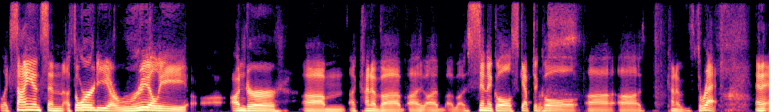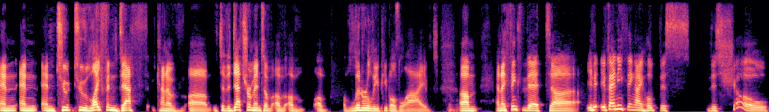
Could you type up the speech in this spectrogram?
like science and authority are really under um, a kind of a, a, a, cynical, skeptical uh, uh, kind of threat and and and and to to life and death kind of uh, to the detriment of of of, of, of literally people's lives. Mm-hmm. Um, and I think that uh, if, if anything, I hope this this show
